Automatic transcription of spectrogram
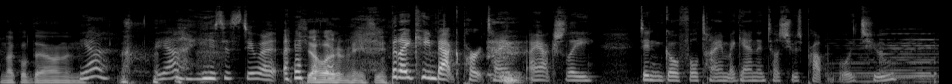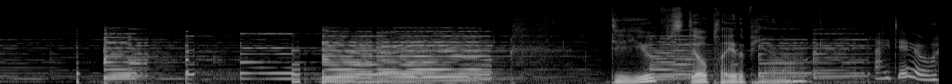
knuckled down, and yeah, yeah, you just do it. y'all are amazing. but I came back part time. I actually didn't go full time again until she was probably two. Do you still play the piano? I do.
